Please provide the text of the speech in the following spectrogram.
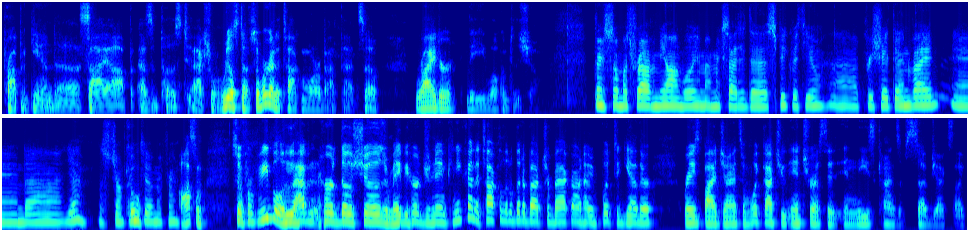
propaganda, psyop, as opposed to actual real stuff. So we're going to talk more about that. So, Ryder Lee, welcome to the show. Thanks so much for having me on, William. I'm excited to speak with you. I uh, appreciate the invite. And uh, yeah, let's jump cool. into it, my friend. Awesome. So, for people who haven't heard those shows or maybe heard your name, can you kind of talk a little bit about your background, how you put together Raised by Giants, and what got you interested in these kinds of subjects like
